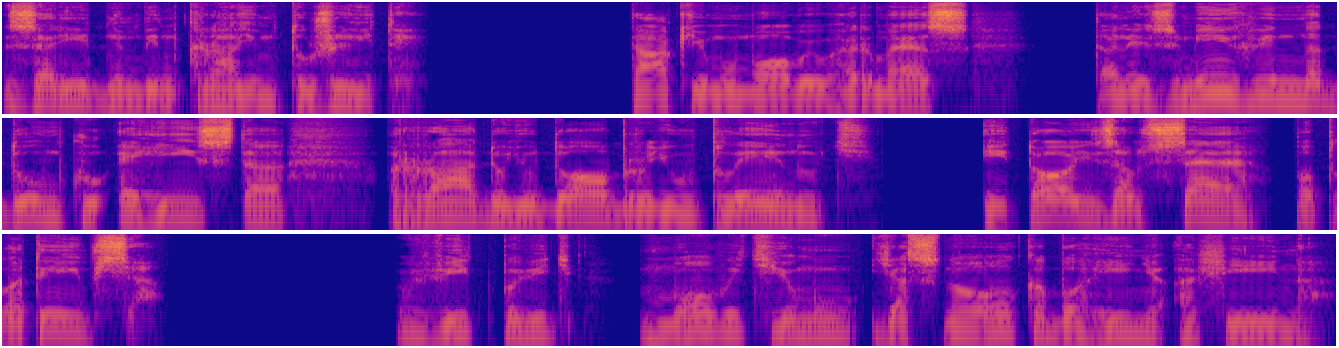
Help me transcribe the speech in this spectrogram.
за рідним він краєм тужити. Так йому мовив Гермес, та не зміг він на думку Егіста радою доброю вплинуть, і той за все поплатився. Відповідь мовить йому ясноока богиня Афіна.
